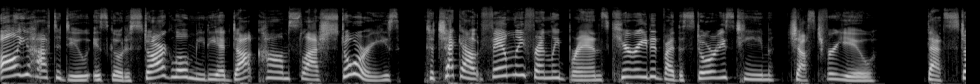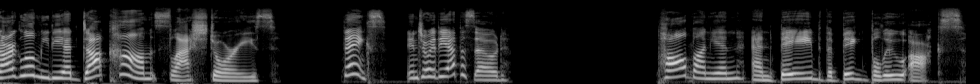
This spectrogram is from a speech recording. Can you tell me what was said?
All you have to do is go to starglowmedia.com slash stories to check out family-friendly brands curated by the Stories team just for you. That's starglowmedia.com slash stories. Thanks. Enjoy the episode. Paul Bunyan and Babe the Big Blue Ox.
